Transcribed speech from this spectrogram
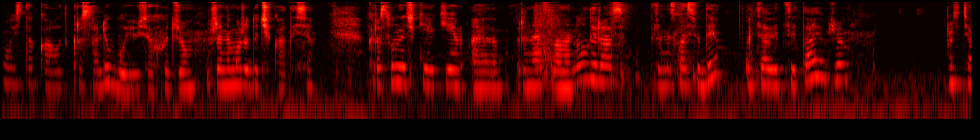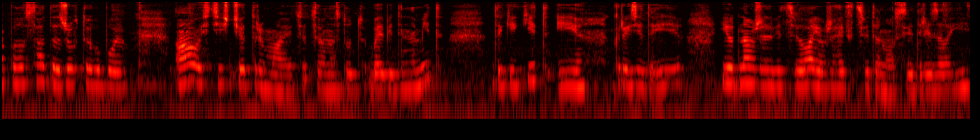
Ось така от краса. Любуюся, ходжу. Вже не можу дочекатися. Красунечки, які е, принесла минулий раз, принесла сюди. Оця відцвітає вже. Ось ця полосата з жовтою губою. А ось ті ще тримаються. Це у нас тут Baby Dynamite, Дикий кіт і Crazy Day. І одна вже відцвіла, я вже геть цвітонос відрізала її.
